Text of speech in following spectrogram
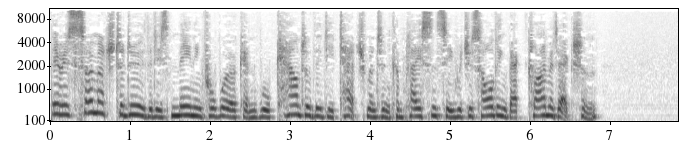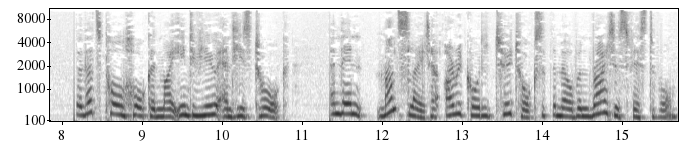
There is so much to do that is meaningful work and will counter the detachment and complacency which is holding back climate action. So that's Paul Hawken, my interview and his talk. And then months later, I recorded two talks at the Melbourne Writers' Festival.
